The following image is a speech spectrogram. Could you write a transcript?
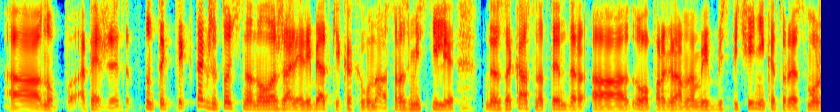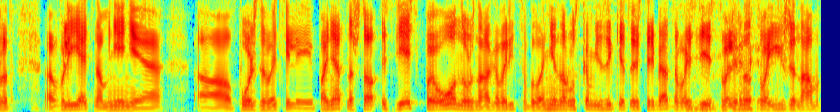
А, Ну, опять же, это ну, так, так, так же точно налажали ребятки, как и у нас. Разместили э, заказ на тендер о программном обеспечении, которое сможет э, влиять на мнение а, пользователей. Понятно, что здесь ПО нужно оговориться было не на русском языке, то есть ребята воздействовали на своих же, нам,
